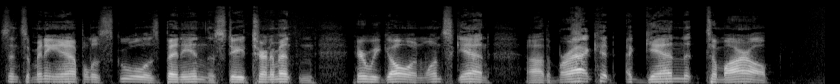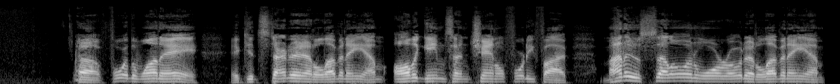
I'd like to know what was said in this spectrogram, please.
since a Minneapolis school has been in the state tournament. And here we go. And once again, uh, the bracket again tomorrow uh, for the 1A. It gets started at 11 a.m. All the games on Channel 45. Monticello and Warroad at 11 a.m.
